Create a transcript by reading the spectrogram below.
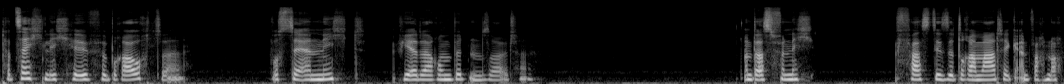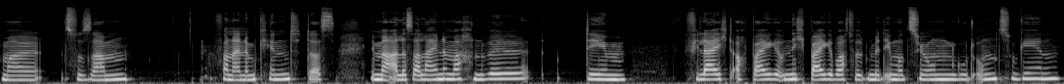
tatsächlich Hilfe brauchte, wusste er nicht, wie er darum bitten sollte. Und das finde ich fasst diese Dramatik einfach nochmal zusammen von einem Kind, das immer alles alleine machen will, dem vielleicht auch beige nicht beigebracht wird, mit Emotionen gut umzugehen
